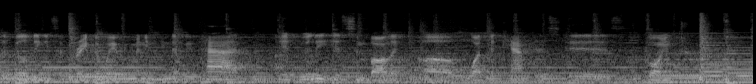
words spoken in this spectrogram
The building is a breakaway from anything that we've had. It really is symbolic of what the campus is going through.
